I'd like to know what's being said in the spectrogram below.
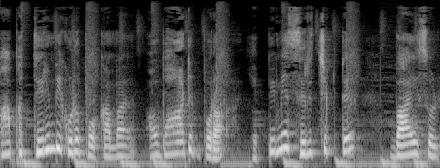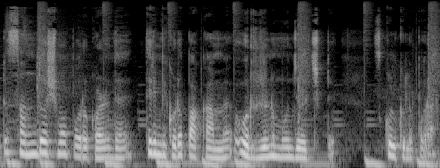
பாப்பா திரும்பி கூட போக்காம அவள் பாட்டுக்கு போகிறாள் எப்பயுமே சிரிச்சுக்கிட்டு பாய் சொல்லிட்டு சந்தோஷமாக போகிற குழந்த திரும்பி கூட பார்க்காம ஒரு ரெண்டு மூஞ்சி வச்சுட்டு ஸ்கூலுக்குள்ளே போகிறான்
